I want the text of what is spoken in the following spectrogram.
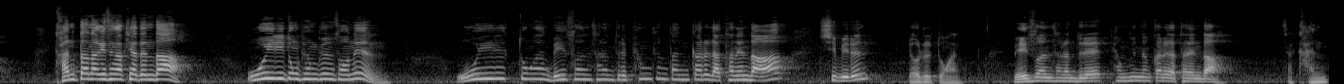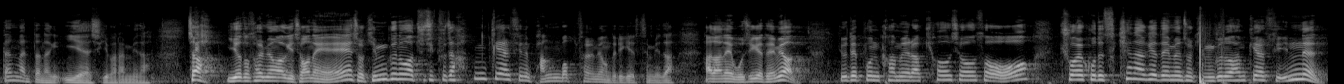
간단하게 생각해야 된다. 5일 이동평균선은 5일 동안 매수한 사람들의 평균 단가를 나타낸다. 10일은 열흘 동안 매수한 사람들의 평균 단가를 나타낸다. 자, 간단 간단하게 이해하시기 바랍니다. 자, 이어서 설명하기 전에 저 김근우와 주식 투자 함께 할 수 있는 방법 설명드리겠습니다. 하단에 보시게 되면 휴대폰 카메라 켜셔서 QR코드 스캔하게 되면 저 김근우와 함께 할 수 있는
